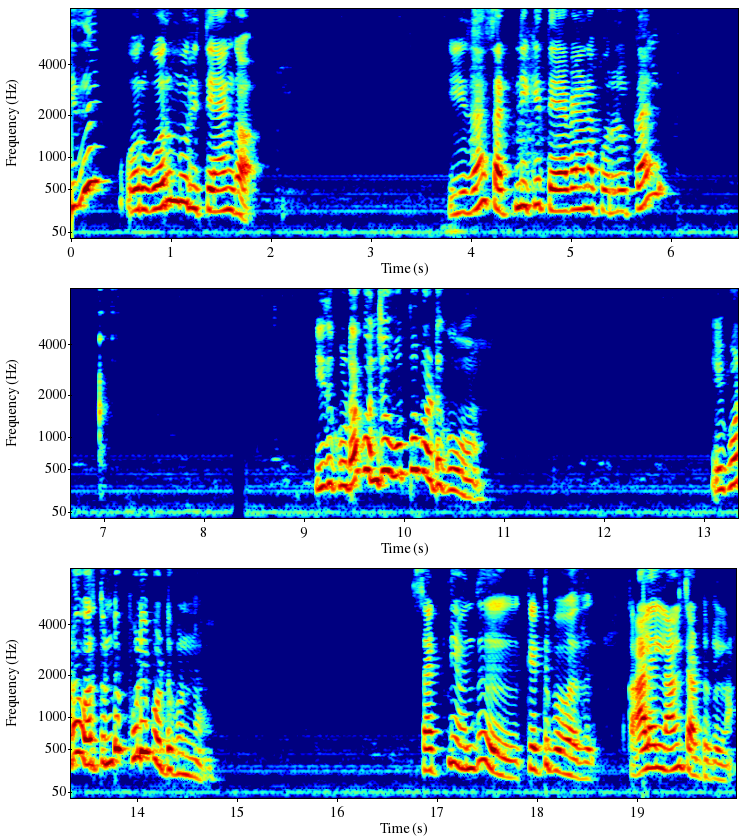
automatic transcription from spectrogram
இது ஒரு ஒரு முறி தேங்காய். இதுதான் சட்னிக்கு தேவையான பொருட்கள். இது கூட கொஞ்சம் உப்பு போட்டுக்குவோம். இது கூட ஒரு துண்டு புளி போட்டுக்கணும். சட்னி வந்து கெட்டு போகாது. காலையிலனாலும் சாப்பிட்டுக்கலாம்.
